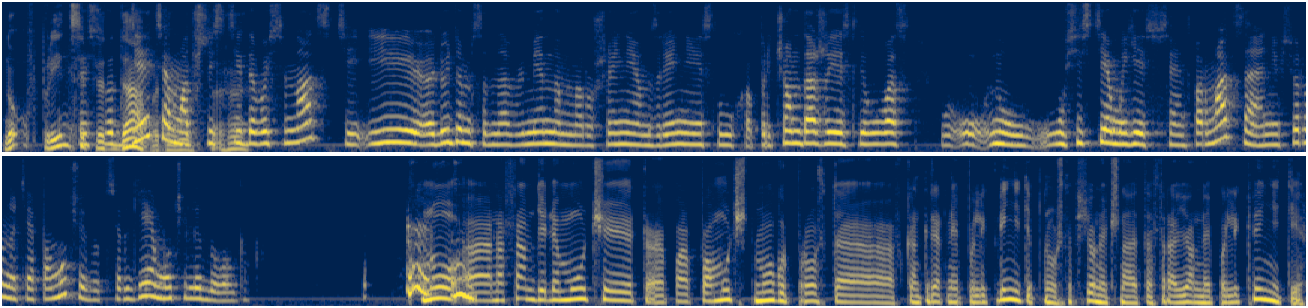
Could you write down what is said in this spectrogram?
Ну, в принципе, То есть, да. Вот детям от 6 ага. до 18 и людям с одновременным нарушением зрения и слуха. Причем даже если у вас ну, у системы есть вся информация, они все равно тебя помучают. Вот Сергея мучили долго. Ну, а на самом деле мучают, э, помучить могут просто в конкретной поликлинике, потому что все начинается с районной поликлиники.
